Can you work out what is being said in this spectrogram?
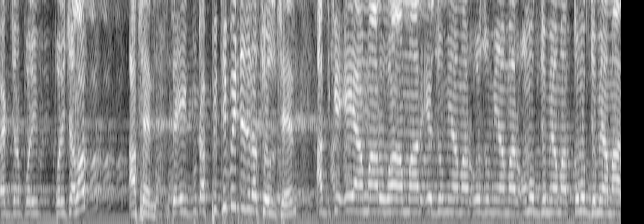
একজন পরি- পরিচালক আছেন। তো এই গোটা পৃথিবীতে যেটা চলছেন, আজকে এ আমার, ও আমার, এ জমি আমার, ও জমি আমার, অমুক জমি আমার, তমুক জমি আমার,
